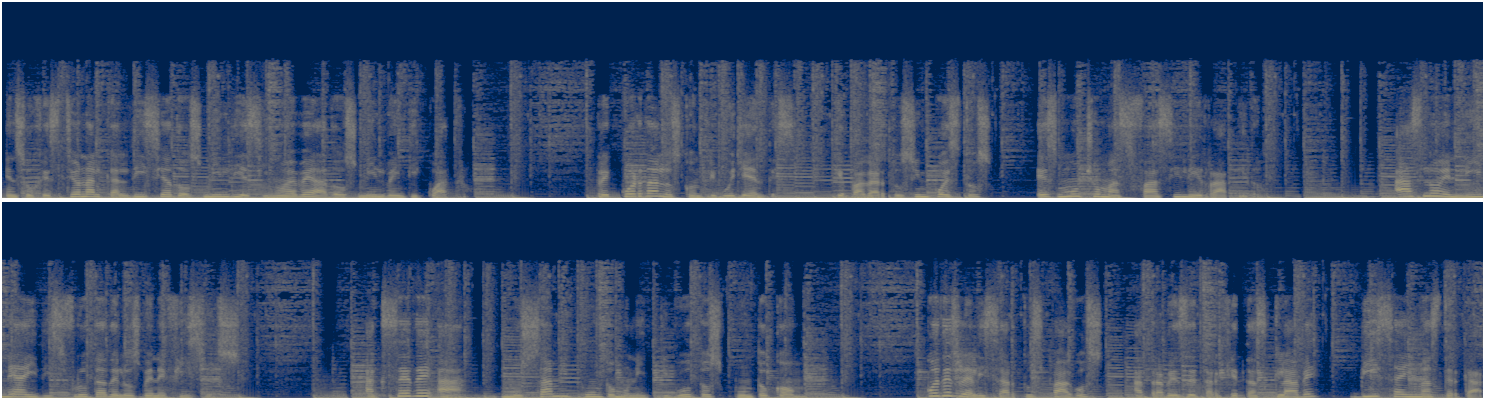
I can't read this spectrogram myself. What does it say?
en su gestión alcaldicia 2019 a 2024. Recuerda a los contribuyentes que pagar tus impuestos es mucho más fácil y rápido. Hazlo en línea y disfruta de los beneficios. Accede a musami.munitributos.com. Puedes realizar tus pagos a través de tarjetas clave, Visa y Mastercard.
